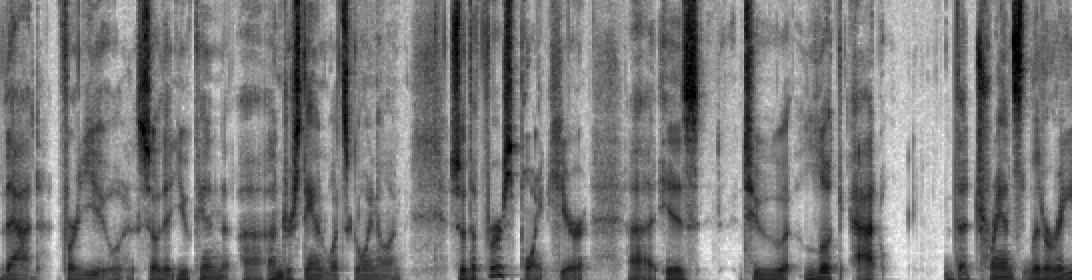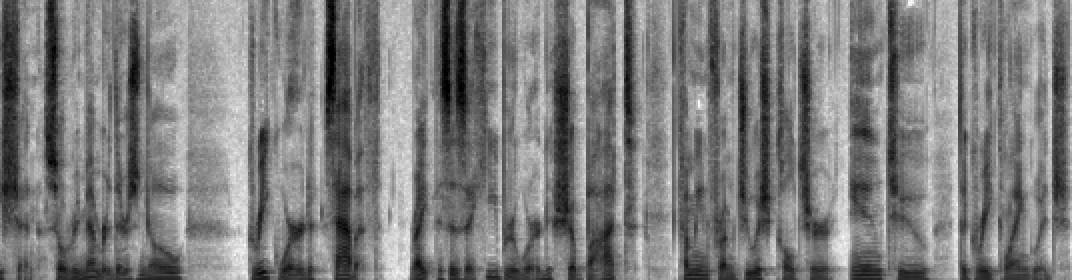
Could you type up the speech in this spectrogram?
that for you so that you can uh, understand what's going on. So, the first point here uh, is to look at the transliteration. So, remember, there's no Greek word Sabbath, right? This is a Hebrew word, Shabbat, coming from Jewish culture into the Greek language.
